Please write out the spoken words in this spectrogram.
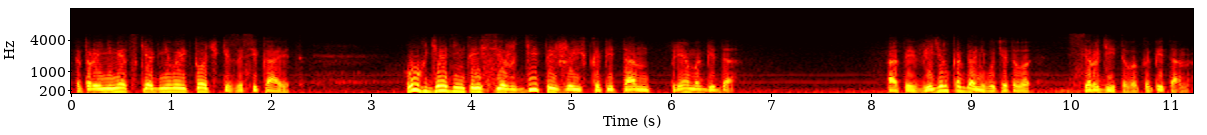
которые немецкие огневые точки засекают. Ух, дяденька, и сердитый же их капитан, прямо беда. А ты видел когда-нибудь этого сердитого капитана?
